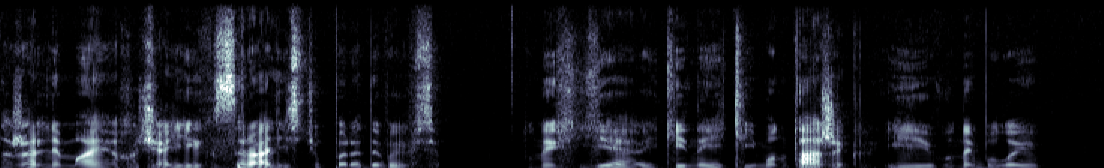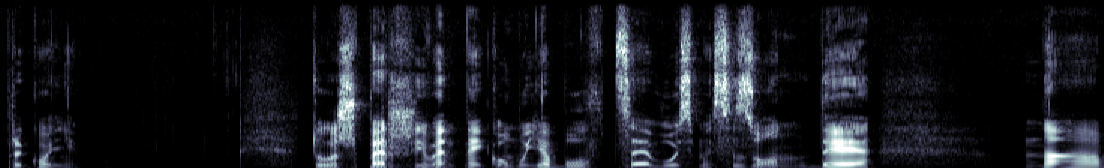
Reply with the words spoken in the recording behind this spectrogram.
на жаль, немає. Хоча я їх з радістю передивився. У них є який не який монтажик, і вони були прикольні. Тож, перший івент, на якому я був, це восьмий сезон, де на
